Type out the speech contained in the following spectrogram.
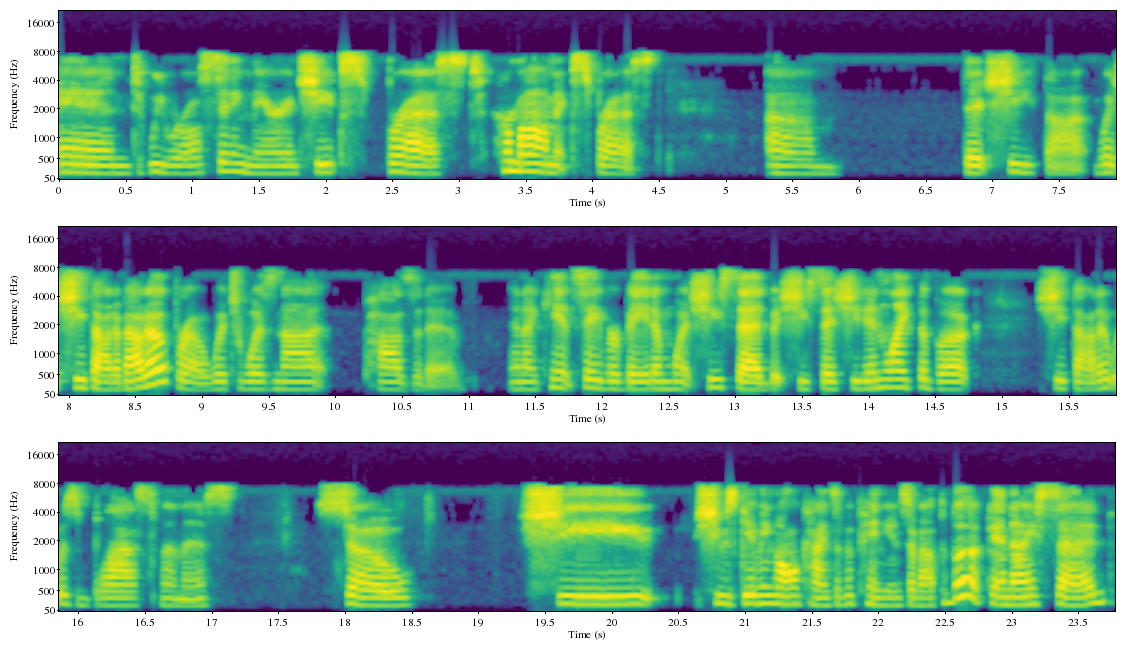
And we were all sitting there and she expressed her mom expressed um that she thought what she thought about oprah which was not positive. and i can't say verbatim what she said but she said she didn't like the book. She thought it was blasphemous. So she she was giving all kinds of opinions about the book. And i said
